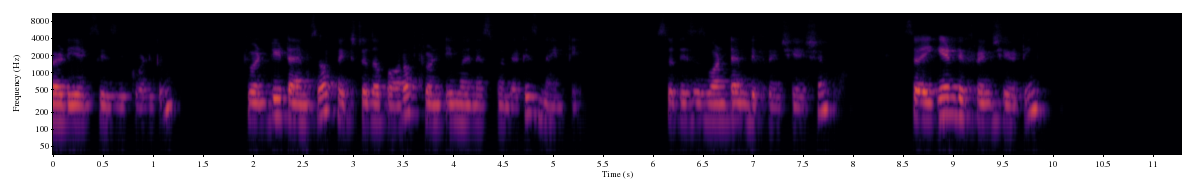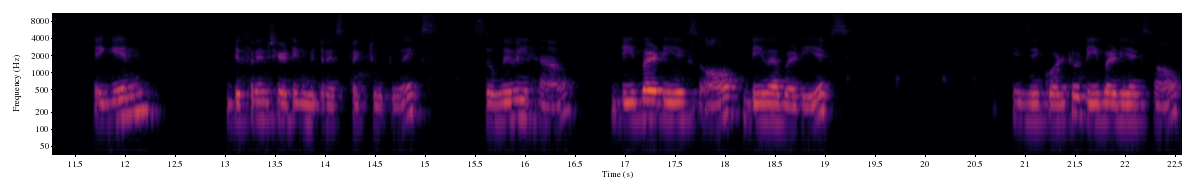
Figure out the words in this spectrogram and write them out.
by dx is equal to 20 times of x to the power of 20 minus 1 that is 19 so this is one time differentiation. So again differentiating again differentiating with respect to 2x so we will have d by dx of dy by dx is equal to d by dx of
